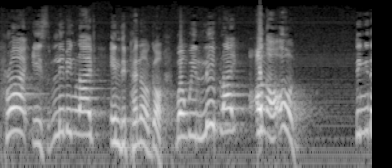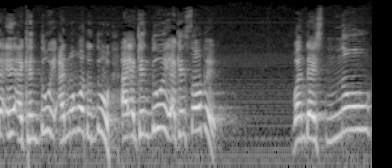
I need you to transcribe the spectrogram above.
Pride is living life independent of God. When we live life on our own, thinking that, hey, I can do it, I know what to do, I, I can do it, I can solve it. When there is no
